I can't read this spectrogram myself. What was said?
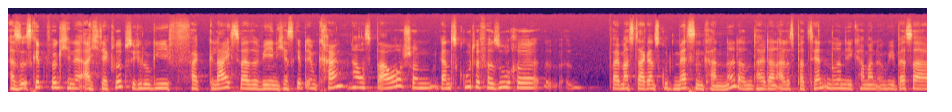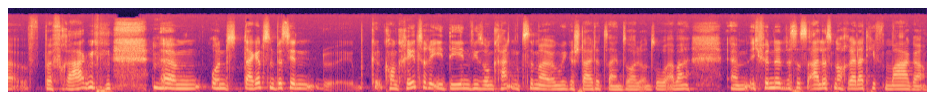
Also es gibt wirklich in der Architekturpsychologie vergleichsweise wenig. Es gibt im Krankenhausbau schon ganz gute Versuche, weil man es da ganz gut messen kann. Ne? Da sind halt dann alles Patienten drin, die kann man irgendwie besser befragen. Mhm. Ähm, und da gibt es ein bisschen konkretere Ideen, wie so ein Krankenzimmer irgendwie gestaltet sein soll und so. Aber ähm, ich finde, das ist alles noch relativ mager.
